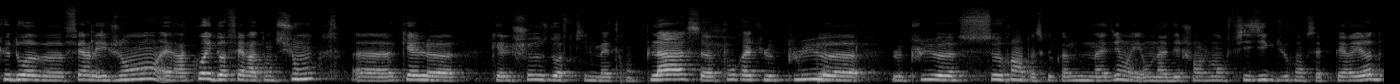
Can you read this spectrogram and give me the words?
que doivent faire les gens, et à quoi ils doivent faire attention, euh, quelles, euh, quelles choses doivent-ils mettre en place euh, pour être le plus, euh, le plus euh, serein Parce que comme on a dit, on, a des changements physiques durant cette période.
